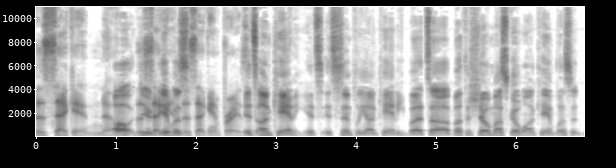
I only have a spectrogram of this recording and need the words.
the second no. Oh, the dude, it was- the second phrase. It's uncanny. It's it's simply uncanny. But uh, but the show must go on. Cam, listen.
